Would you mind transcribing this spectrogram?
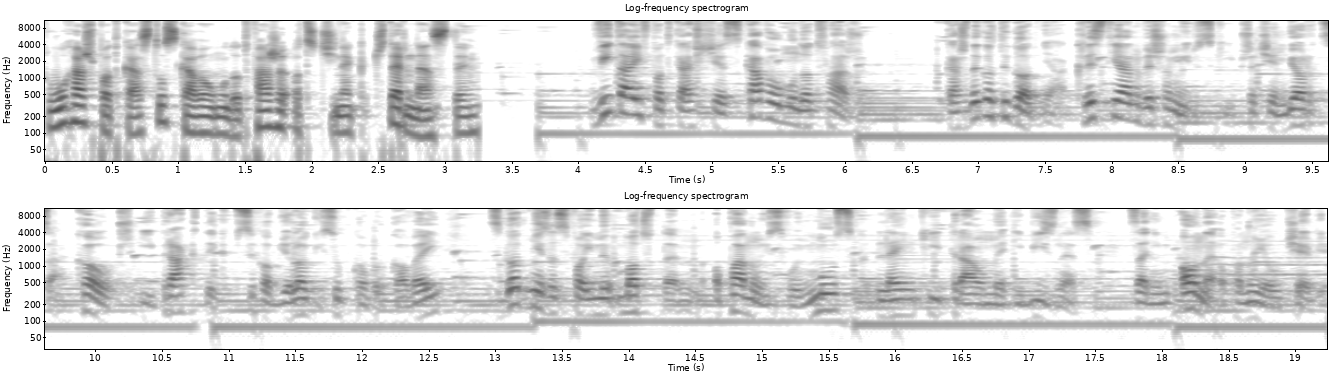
Słuchasz podcastu z kawą mu do twarzy, odcinek 14. Witaj w podcaście z kawą mu do twarzy. Każdego tygodnia Krystian Wyszomirski, przedsiębiorca, coach i praktyk psychobiologii subkomórkowej, zgodnie ze swoim mottem opanuj swój mózg, lęki, traumy i biznes, zanim one opanują Ciebie.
